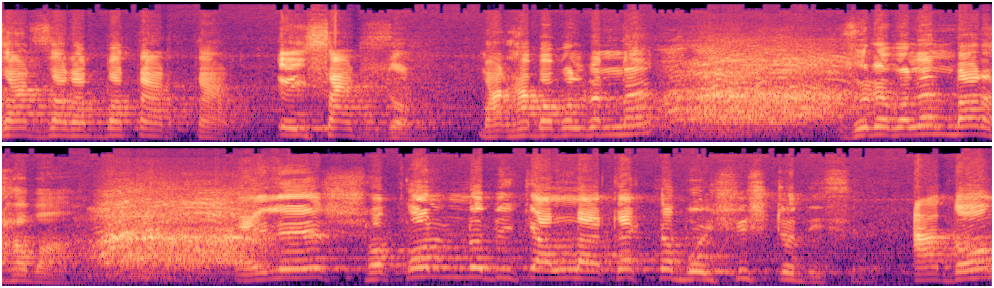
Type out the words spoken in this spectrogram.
যার যার আব্বা তার তার। এই ষাটজন মার হাবা বলবেন না? জোরে বলেন মার হাবা তাইলে সকল নবীকে আল্লাহ এক একটা বৈশিষ্ট্য দিছে। আদম,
